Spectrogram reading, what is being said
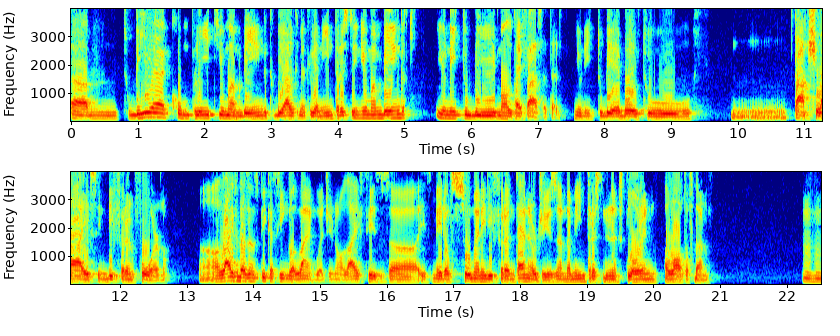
um, to be a complete human being to be ultimately an interesting human being you need to be multifaceted. You need to be able to touch lives in different form. Uh, life doesn't speak a single language. You know, life is uh, is made of so many different energies, and I'm interested in exploring a lot of them. Mm-hmm.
